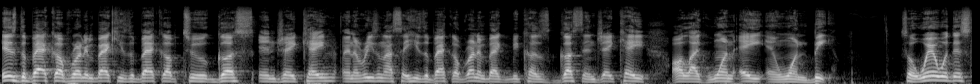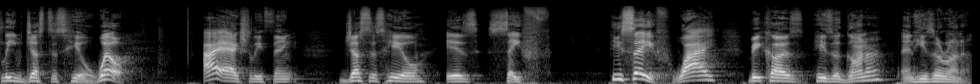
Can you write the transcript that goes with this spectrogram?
is the backup running back. He's the backup to Gus and JK. And the reason I say he's a backup running back because Gus and JK are like 1A and 1B. So where would this leave Justice Hill? Well, I actually think Justice Hill is safe. He's safe. Why? Because he's a gunner and he's a runner.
